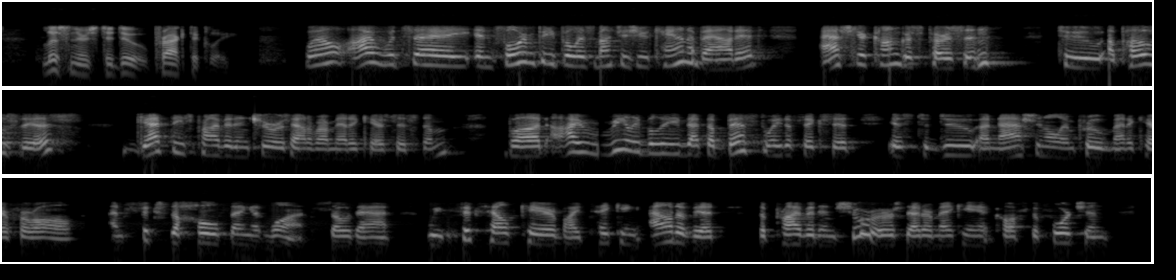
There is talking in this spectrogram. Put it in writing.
listeners to do practically? Well, I would say inform people as much as you can about it. Ask your congressperson to oppose this. Get these private insurers out of our Medicare system. But I really believe that the best way to fix it is to do a national improved Medicare for all and fix the whole thing at once so that we fix health care by taking out of it the private insurers that are making it cost a fortune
